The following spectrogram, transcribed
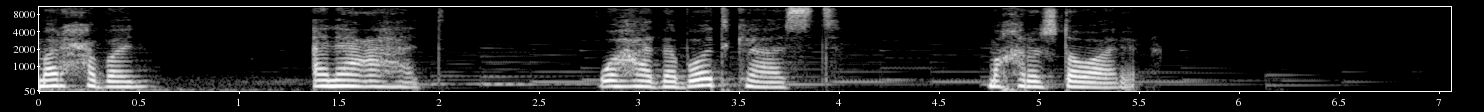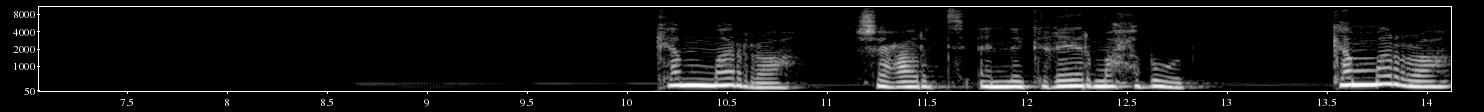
مرحبا أنا عهد وهذا بودكاست مخرج طوارئ كم مرة شعرت أنك غير محظوظ؟ كم مرة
